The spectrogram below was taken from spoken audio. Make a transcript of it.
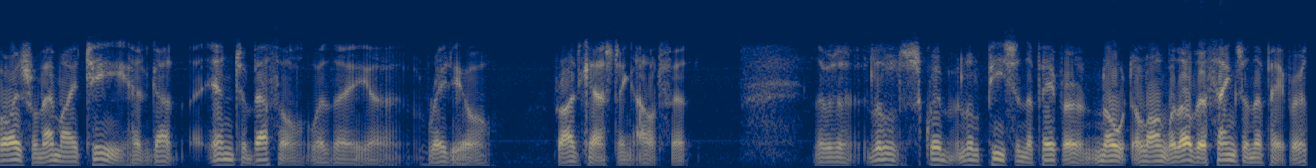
boys from MIT had got into Bethel with a uh, radio broadcasting outfit. There was a little squib, a little piece in the paper, note along with other things in the paper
